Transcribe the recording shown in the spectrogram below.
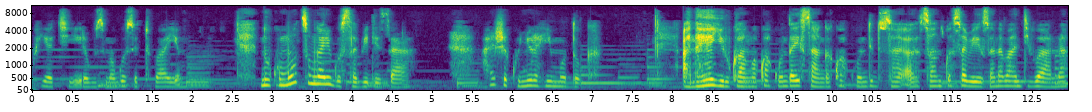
kwiyakira ubuzima bwose tubayemo. Ni uku umunsi umwe ari gusabiriza haje kunyuraho imodoka. Nayo yirukanka kwa kundi ayisanga kwa kundi asanzwe asabiriza n'abandi bana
